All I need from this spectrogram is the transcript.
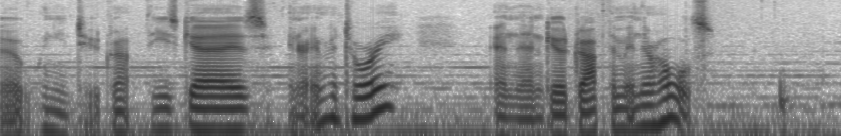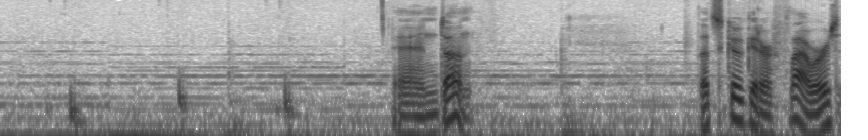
So we need to drop these guys in our inventory and then go drop them in their holes. And done. Let's go get our flowers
